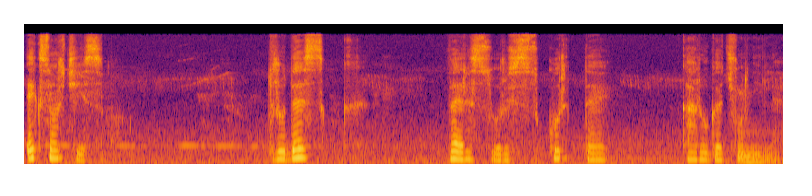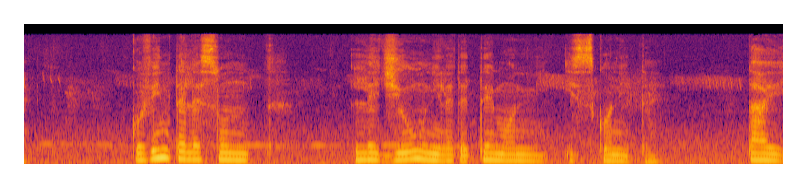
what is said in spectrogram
Exorcism Trudesc versuri scurte ca rugăciunile. Cuvintele sunt legiunile de demoni isconite. Tai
